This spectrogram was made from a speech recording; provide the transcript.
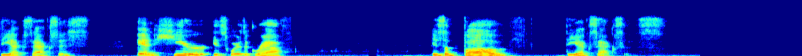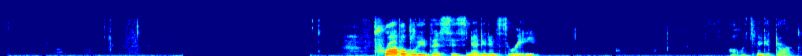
the x-axis, and here is where the graph is above the x-axis. Probably this is negative 3. Oh, let's make it dark.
